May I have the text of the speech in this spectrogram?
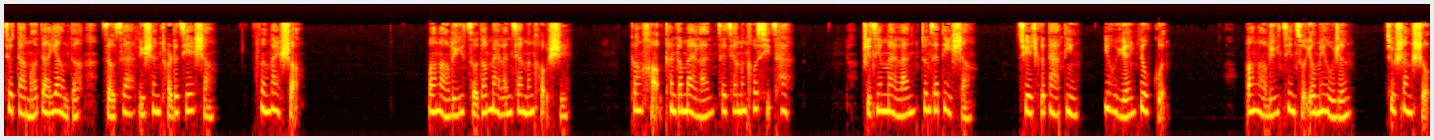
就大模大样的走在驴山屯的街上。分外爽。王老驴走到麦兰家门口时，刚好看到麦兰在家门口洗菜。只见麦兰蹲在地上，撅着个大腚，又圆又滚。王老驴见左右没有人，就上手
